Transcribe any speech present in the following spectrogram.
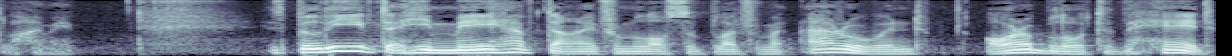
Blimey. It's believed that he may have died from loss of blood from an arrow wound or a blow to the head.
